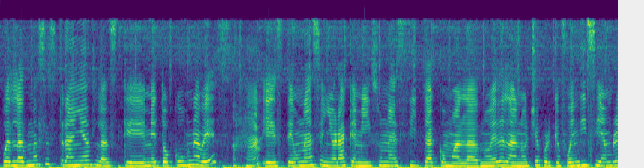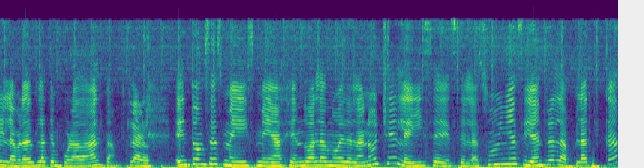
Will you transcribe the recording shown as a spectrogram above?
Pues las más extrañas, las que me tocó una vez, este, una señora que me hizo una cita como a las 9 de la noche porque fue en diciembre y la verdad es la temporada alta. Claro. Entonces me, me agendó a las 9 de la noche, le hice este, las uñas y ya entre la plática,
